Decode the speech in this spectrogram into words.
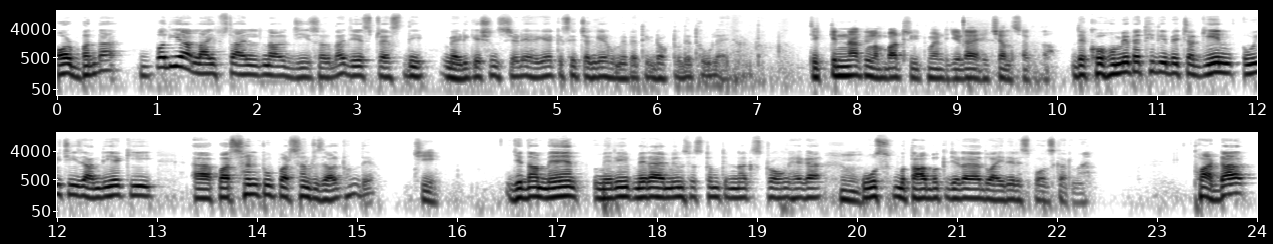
ਔਰ ਬੰਦਾ ਵਧੀਆ ਲਾਈਫ ਸਟਾਈਲ ਨਾਲ ਜੀ ਸਕਦਾ ਜੇ ਸਟ੍ਰੈਸ ਦੀ ਮੈਡੀਕੇਸ਼ਨਸ ਜਿਹੜੇ ਹੈਗੇ ਕਿਸੇ ਚੰਗੇ ਹੋਮਿਓਪੈਥਿਕ ਡਾਕਟਰ ਦੇ ਥਰੂ ਲੈ ਜਾਣ ਤਾਂ। ਤੇ ਕਿੰਨਾ ਕੁ ਲੰਬਾ ਟ੍ਰੀਟਮੈਂਟ ਜਿਹੜਾ ਇਹ ਚੱਲ ਸਕਦਾ? ਦੇਖੋ ਹੋਮਿਓਪੈਥੀ ਦੇ ਵਿੱਚ ਅਗੇਨ ਉਹੀ ਚੀਜ਼ ਆਉਂਦੀ ਹੈ ਕਿ ਪਰਸਨ ਟੂ ਪਰਸਨ ਰਿਜ਼ਲਟ ਹੁੰਦੇ ਆ। ਜੀ। ਜਿੱਦਾਂ ਮੈਂ ਮੇਰੀ ਮੇਰਾ ਇਮਿਊਨ ਸਿਸਟਮ ਕਿੰਨਾ ਕੁ ਸਟਰੋਂਗ ਹੈਗਾ ਉਸ ਮੁਤਾਬਕ ਜਿਹੜਾ ਹੈ ਦਵਾਈ ਨੇ ਰਿਸਪੌਂਸ ਕਰਨਾ। ਹੈ ਤੁਹਾਡਾ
